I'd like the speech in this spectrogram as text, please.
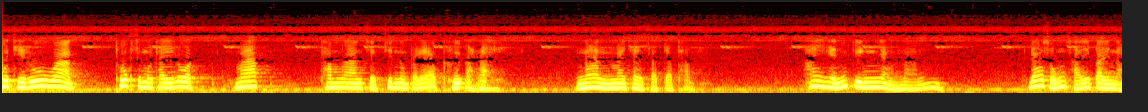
ผู้ที่รู้ว่าทุกสมุทัยโรธมรรคทำงานเสร็จสิ้นลงไปแล้วคืออะไร นั่นไม่ใช่สัจธรรมให้เห็นจริงอย่างนั้น แล้วสงสัยไปไหน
